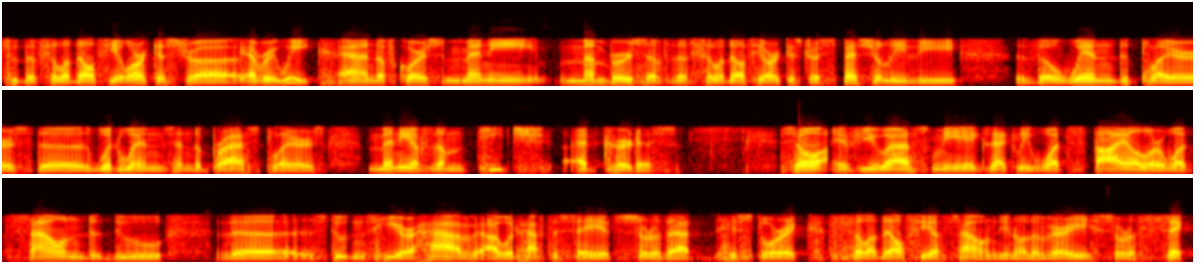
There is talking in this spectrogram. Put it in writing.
to the Philadelphia Orchestra every week. And of course, many members of the Philadelphia Orchestra, especially the the wind players, the woodwinds and the brass players, many of them teach at Curtis. So if you ask me exactly what style or what sound do the students here have, I would have to say it's sort of that historic Philadelphia sound, you know, the very sort of thick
